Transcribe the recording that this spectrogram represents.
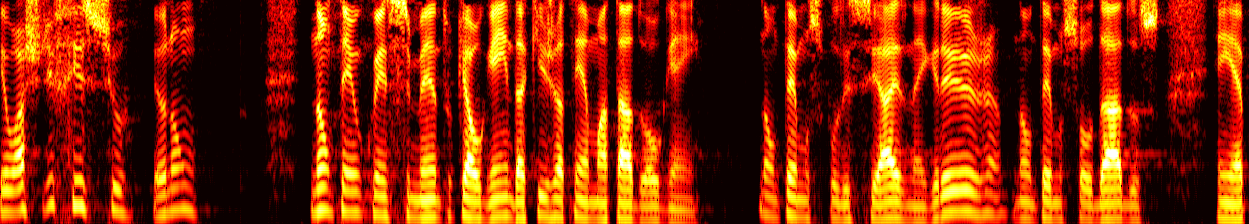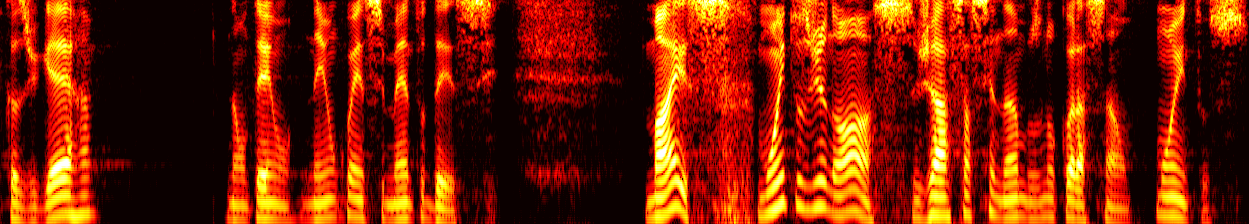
Eu acho difícil. Eu não, não tenho conhecimento que alguém daqui já tenha matado alguém. Não temos policiais na igreja, não temos soldados em épocas de guerra, não tenho nenhum conhecimento desse. Mas muitos de nós já assassinamos no coração, muitos,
